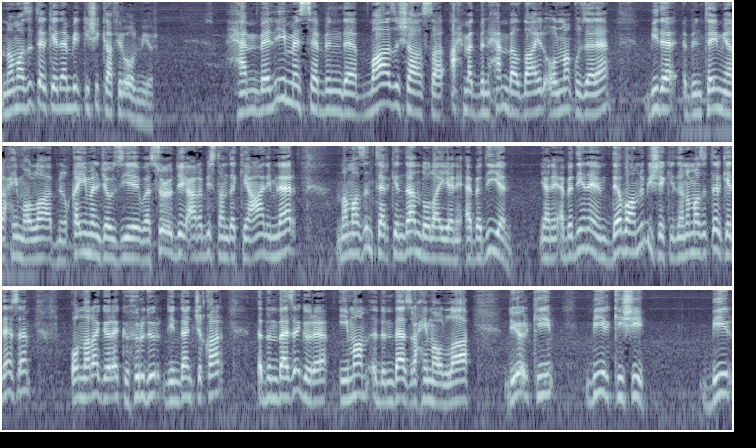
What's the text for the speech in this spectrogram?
namazı terk eden bir kişi kafir olmuyor. Hanbeli mezhebinde bazı şahıslar Ahmed bin Hanbel dahil olmak üzere bir de İbn Teymiye rahimehullah, İbnül Kayyim el-Cevziye ve Suudi Arabistan'daki alimler namazın terkinden dolayı yani ebediyen yani ebediyen yani devamlı bir şekilde namazı terk ederse onlara göre küfürdür, dinden çıkar. İbn Baz'e göre İmam İbn Baz rahimehullah diyor ki bir kişi bir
